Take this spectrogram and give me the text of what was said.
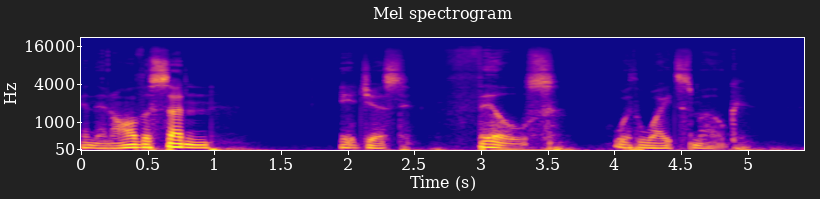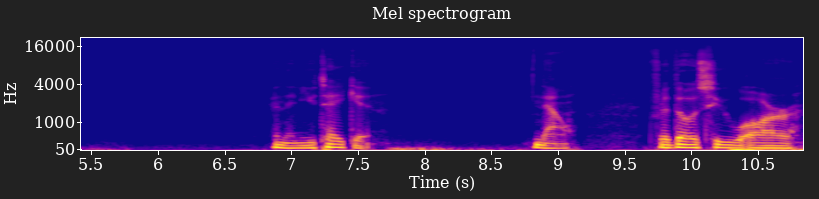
and then all of a sudden, it just fills with white smoke and then you take it. Now, for those who are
